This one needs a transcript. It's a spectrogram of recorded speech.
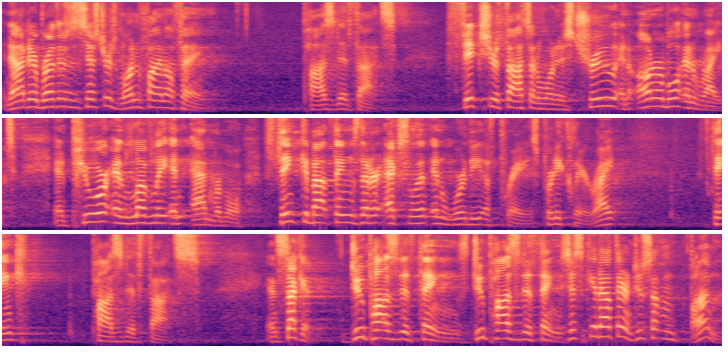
And now, dear brothers and sisters, one final thing positive thoughts. Fix your thoughts on what is true and honorable and right, and pure and lovely and admirable. Think about things that are excellent and worthy of praise. Pretty clear, right? Think positive thoughts. And second, do positive things. Do positive things. Just get out there and do something fun.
